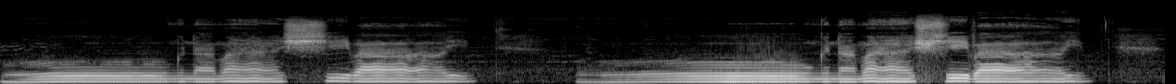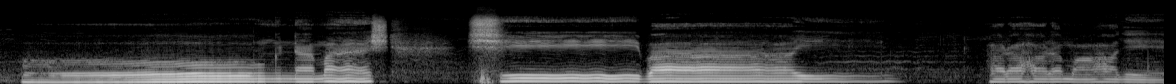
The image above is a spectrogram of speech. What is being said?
ওং নমঃ শিবায় ওং নমঃ শিবায় ওম নমঃ শিবায় হর হর মহাদেব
